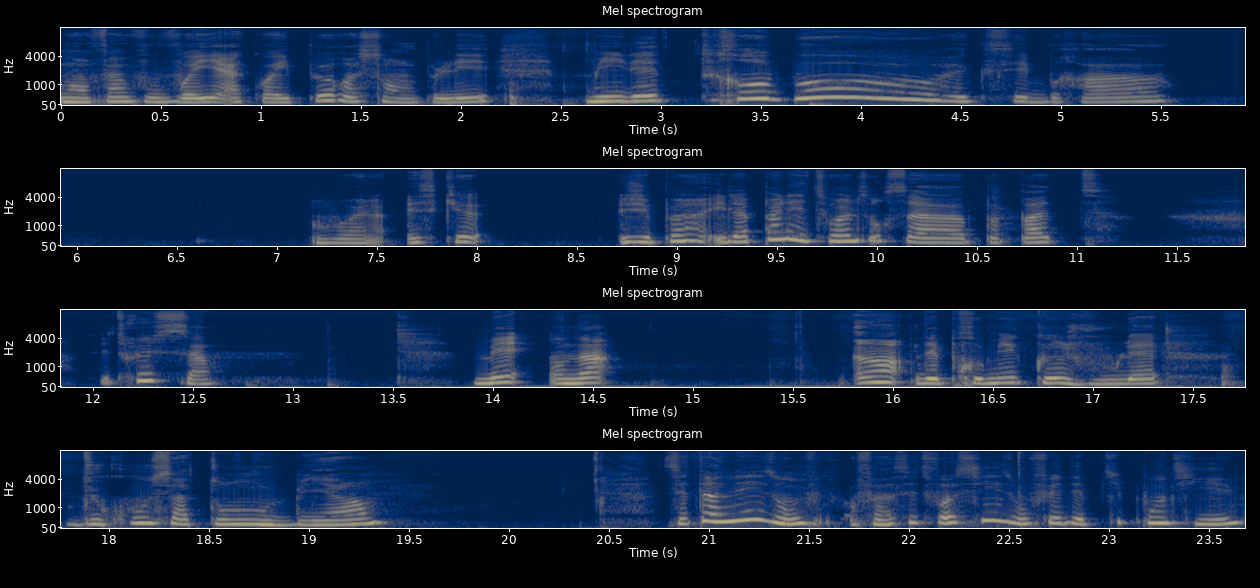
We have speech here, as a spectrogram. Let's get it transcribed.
Mais enfin, vous voyez à quoi il peut ressembler. Mais il est trop beau avec ses bras. Voilà. Est-ce que... J'ai pas... Il a pas l'étoile sur sa papate. C'est triste, ça. Mais on a un des premiers que je voulais. Du coup, ça tombe bien. Cette année, ils ont... Enfin, cette fois-ci, ils ont fait des petits pointillés.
